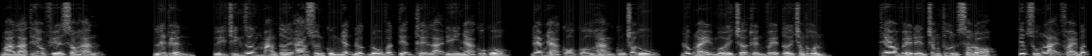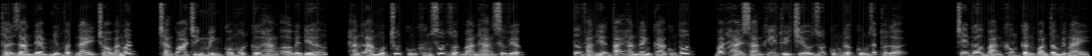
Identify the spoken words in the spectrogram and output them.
mà là theo phía sau hắn. Lên thuyền, lý chính dương mang tới a xuân cùng nhận được đồ vật tiện thể lại đi nhà cô cô đem nhà cô cô hàng cũng cho thu, lúc này mới chở thuyền về tới trong thôn. Theo về đến trong thôn sau đó, tiếp xuống lại phải bất thời gian đem những vật này cho bán mất, chẳng qua chính mình có một cửa hàng ở bên kia, hắn làm một chút cũng không sốt ruột bán hàng sự việc. Tương phản hiện tại hắn đánh cá cũng tốt, bắt hải sản khi thủy triều rút cũng được cũng rất thuận lợi. Trên cơ bản không cần quan tâm việc này,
